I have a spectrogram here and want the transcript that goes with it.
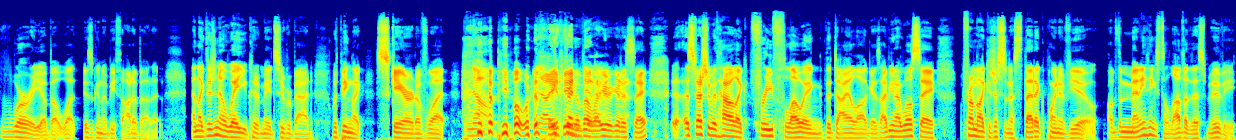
worry about what is going to be thought about it. And like there's no way you could have made Superbad with being like scared of what No. people were No, thinking about what you were going to say, especially with how like free flowing the dialogue is. I mean, I will say from like just an aesthetic point of view of the many things to love of this movie,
